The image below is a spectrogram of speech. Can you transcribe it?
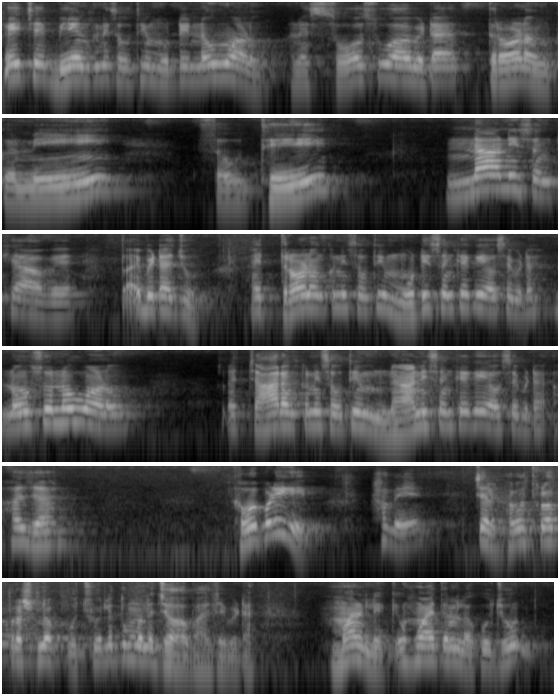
કઈ છે? બે અંકની સૌથી મોટી નવ્વાણું. અને સો શું આવે બેટા? ત્રણ અંકની સૌથી નાની સંખ્યા આવે. તો આ બેટા જુઓ. અહીં ત્રણ અંકની સૌથી મોટી સંખ્યા કઈ આવશે બેટા? નવસો નવ્વાણું. અને ચાર અંકની સૌથી નાની સંખ્યા કઈ આવશે બેટા? હજાર. ખબર પડી ગઈ? હવે ચલ, હવે થોડોક પ્રશ્ન પૂછું એટલે તું મને જવાબ આપજે બેટા. માની લે કે હું આ તને લખું છું.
